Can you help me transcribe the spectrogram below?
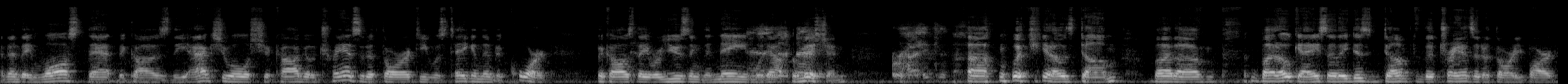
and then they lost that because the actual Chicago Transit Authority was taking them to court because they were using the name without permission. Right. Uh, which you know is dumb, but um, but okay. So they just dumped the Transit Authority part.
